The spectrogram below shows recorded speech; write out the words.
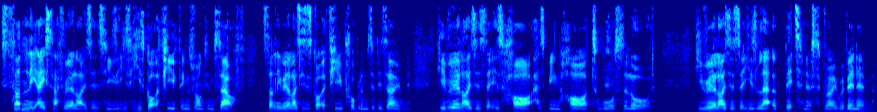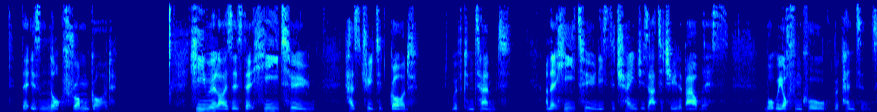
Suddenly, Asaph realizes he's, he's got a few things wrong himself. Suddenly realizes he's got a few problems of his own. He realizes that his heart has been hard towards the Lord. He realizes that he's let a bitterness grow within him that is not from God. He realizes that he too has treated God with contempt and that he too needs to change his attitude about this, what we often call repentance.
